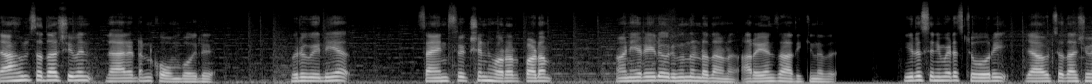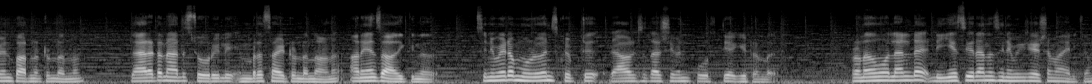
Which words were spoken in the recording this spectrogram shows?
രാഹുൽ സദാശിവൻ ലാലട്ടൻ കോംബോയിൽ ഒരു വലിയ സയൻസ് ഫിക്ഷൻ ഹൊറർ പടം അണിയറയിൽ ഒരുങ്ങുന്നുണ്ടെന്നാണ് അറിയാൻ സാധിക്കുന്നത്. ഈ ഒരു സിനിമയുടെ സ്റ്റോറി രാഹുൽ സദാശിവൻ പറഞ്ഞിട്ടുണ്ടെന്നും ലാലട്ടൻ ആ സ്റ്റോറിയിൽ ഇമ്പ്രസ് ആയിട്ടുണ്ടെന്നാണ് അറിയാൻ സാധിക്കുന്നത്. സിനിമയുടെ മുഴുവൻ സ്ക്രിപ്റ്റ് രാഹുൽ സദാശിവൻ പൂർത്തിയാക്കിയിട്ടുണ്ട്. പ്രണവ് മോഹൻലാലിന്റെ ഡി എസ് ഇറ എന്ന സിനിമയ്ക്ക് ശേഷമായിരിക്കും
